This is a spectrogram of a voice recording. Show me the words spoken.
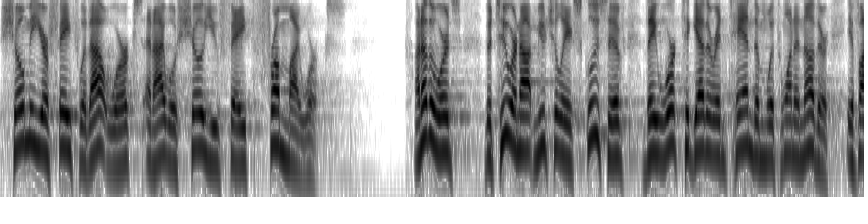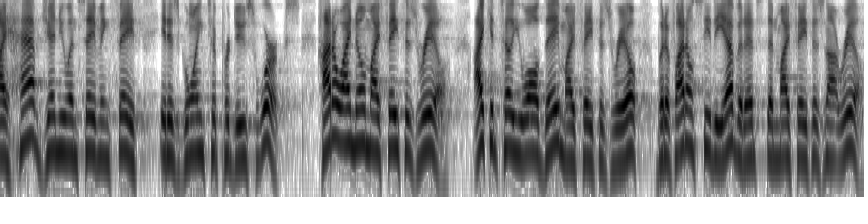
Show me your faith without works, and I will show you faith from my works. In other words, the two are not mutually exclusive, they work together in tandem with one another. If I have genuine saving faith, it is going to produce works. How do I know my faith is real? I can tell you all day my faith is real, but if I don't see the evidence, then my faith is not real.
